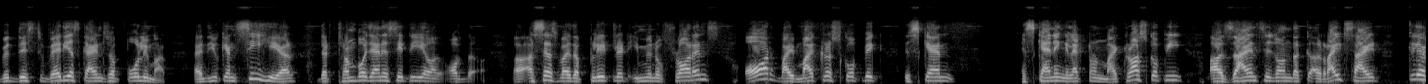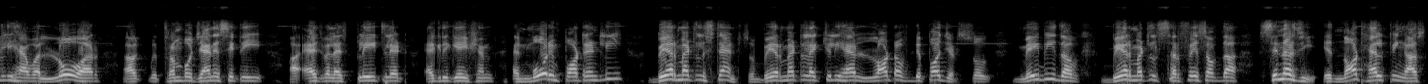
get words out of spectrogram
with these various kinds of polymer. And you can see here that thrombogenicity of, of the uh, assessed by the platelet immunofluorescence or by microscopic scan scanning electron microscopy. Uh, Xience is on the right side clearly have a lower uh, thrombogenicity uh, as well as platelet aggregation and more importantly bare metal stent so bare metal actually have a lot of deposits. So maybe the bare metal surface of the synergy is not helping us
